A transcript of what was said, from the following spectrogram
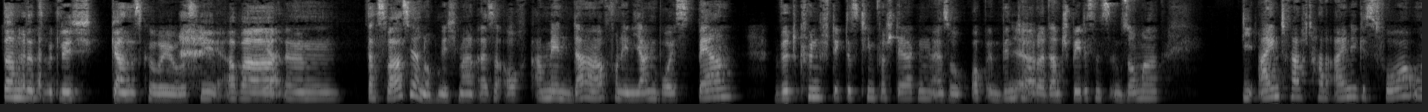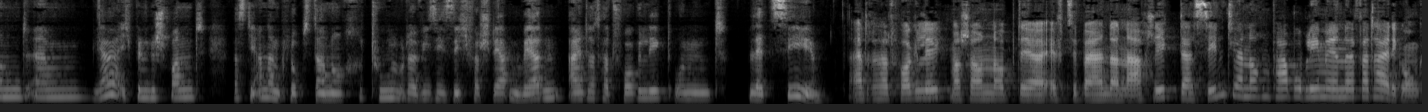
Dann wird's wirklich ganz kurios. Nee, aber ja. ähm, das war's ja noch nicht mal. Also auch Amenda von den Young Boys Bern wird künftig das Team verstärken. Also ob im Winter ja. oder dann spätestens im Sommer. Die Eintracht hat einiges vor und ähm, ja, ich bin gespannt, was die anderen Clubs da noch tun oder wie sie sich verstärken werden. Eintracht hat vorgelegt und let's see. Eintracht hat vorgelegt. Mal schauen, ob der FC Bayern da nachlegt. Da sind ja noch ein paar Probleme in der Verteidigung.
